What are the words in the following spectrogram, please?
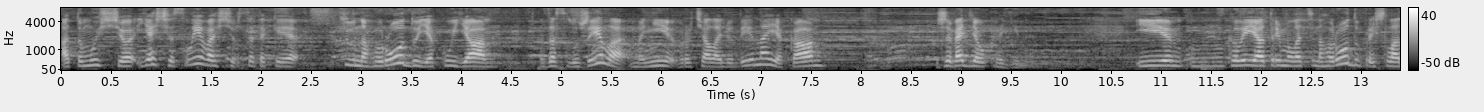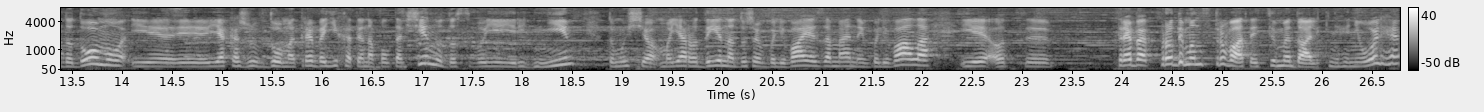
а тому, що я щаслива, що все-таки цю нагороду, яку я заслужила, мені вручала людина, яка живе для України. І коли я отримала цю нагороду, прийшла додому, і я кажу вдома, треба їхати на Полтавщину до своєї рідні, тому що моя родина дуже вболіває за мене і вболівала. І от е, треба продемонструвати цю медаль княгині Ольги.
